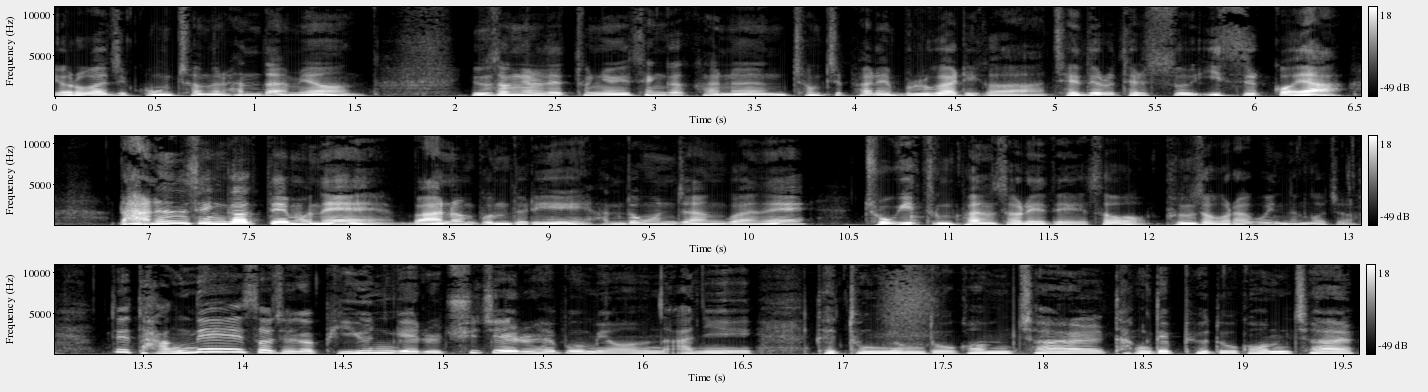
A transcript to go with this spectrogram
여러 가지 공천을 한다면 윤석열 대통령이 생각하는 정치판의 물갈이가 제대로 될 수 있을 거야. 라는 생각 때문에 많은 분들이 한동훈 장관의 조기 등판설에 대해서 분석을 하고 있는 거죠. 근데 당내에서 제가 비윤계를 취재를 해보면 아니 대통령도 검찰, 당 대표도 검찰.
